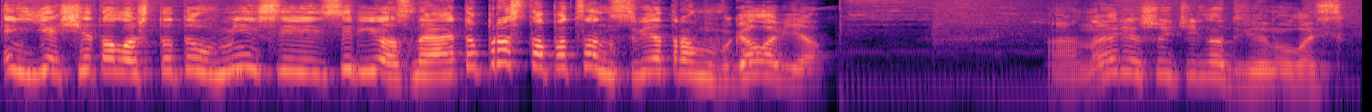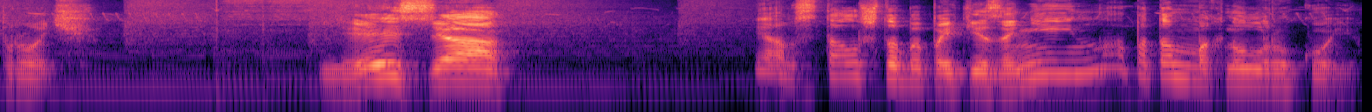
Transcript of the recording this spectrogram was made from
Я считала, что ты в миссии серьезная, а это просто пацан с ветром в голове. Она решительно двинулась прочь. «Леся!» Я встал, чтобы пойти за ней, но потом махнул рукой.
